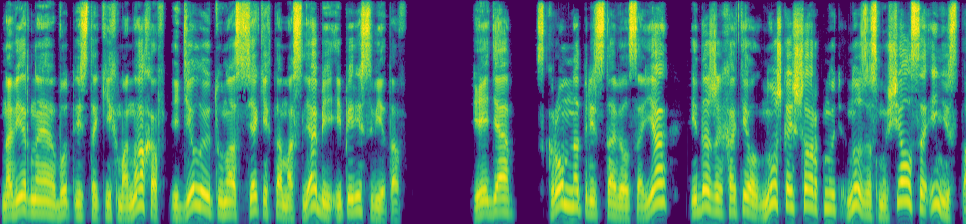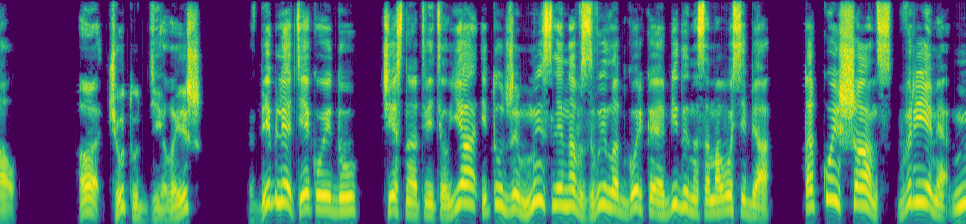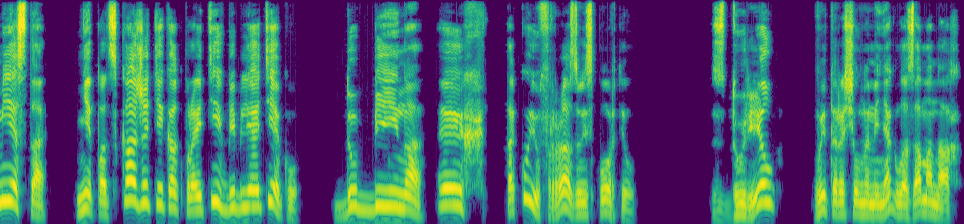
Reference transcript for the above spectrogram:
Наверное, вот из таких монахов и делают у нас всяких там ослябий и пересветов. «Федя!» – скромно представился я и даже хотел ножкой шаркнуть, но засмущался и не стал. «А что тут делаешь?» «В библиотеку иду», – честно ответил я и тут же мысленно взвыл от горькой обиды на самого себя. «Такой шанс, время, место! Не подскажете, как пройти в библиотеку?» «Дубина! Эх, такую фразу испортил!» «Сдурел?» – вытаращил на меня глаза монах.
